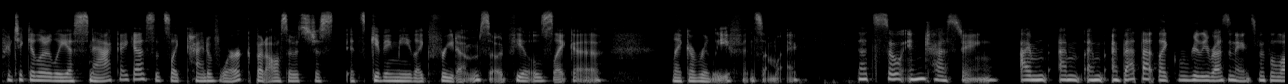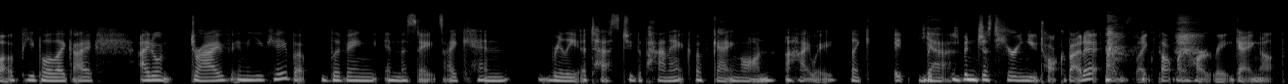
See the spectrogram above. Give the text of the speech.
particularly a snack i guess it's like kind of work but also it's just it's giving me like freedom so it feels like a like a relief in some way That's so interesting. I'm, I'm, I'm, I bet that like really resonates with a lot of people. Like I, I don't drive in the UK, but living in the States, I can really attest to the panic of getting on a highway. Like it, like, Yeah. even just hearing you talk about it, I was like felt my heart rate getting up.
